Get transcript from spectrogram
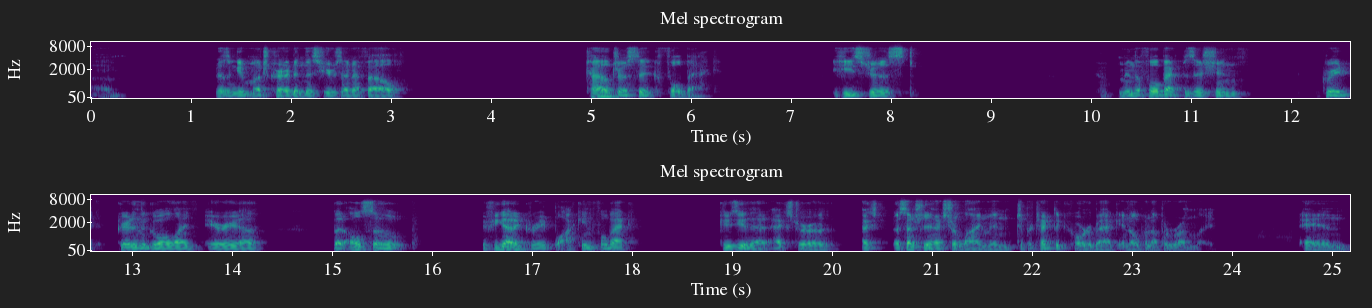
Um, doesn't get much credit in this year's NFL. Kyle Juszczyk, fullback. He's just, I mean, the fullback position, great, great in the goal line area, but also, if you got a great blocking fullback, gives you that extra, extra essentially an extra lineman to protect the quarterback and open up a run lane. And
